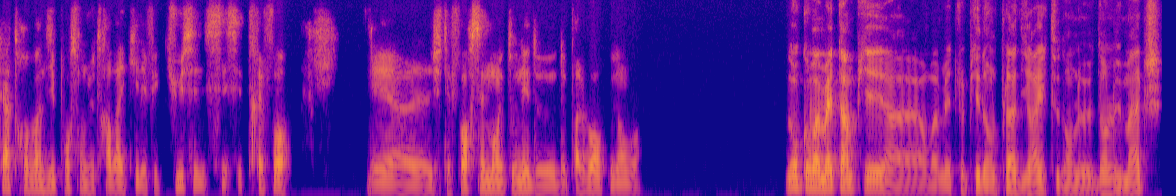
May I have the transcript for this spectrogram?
90% du travail qu'il effectue, c'est très fort. Et euh, j'étais forcément étonné de ne pas le voir au coup d'envoi. Donc, on va mettre un pied, on va mettre le pied dans le plat direct dans le, match.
